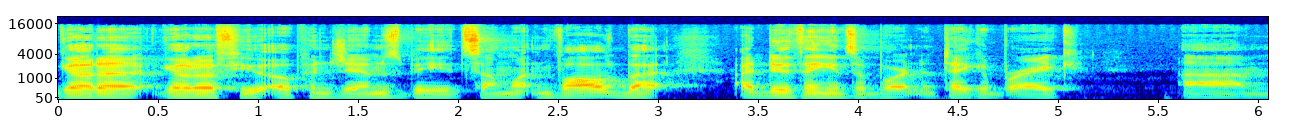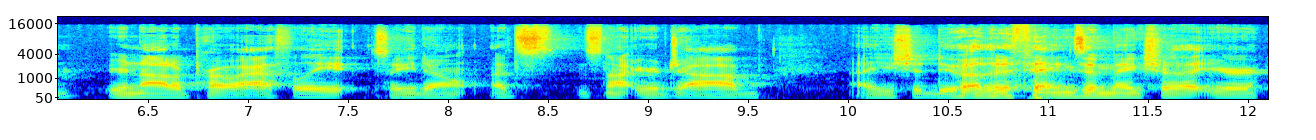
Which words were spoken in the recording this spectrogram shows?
go to go to a few open gyms, be somewhat involved. But I do think it's important to take a break. Um, you're not a pro athlete, so you don't. That's it's not your job. Uh, you should do other things and make sure that you're,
